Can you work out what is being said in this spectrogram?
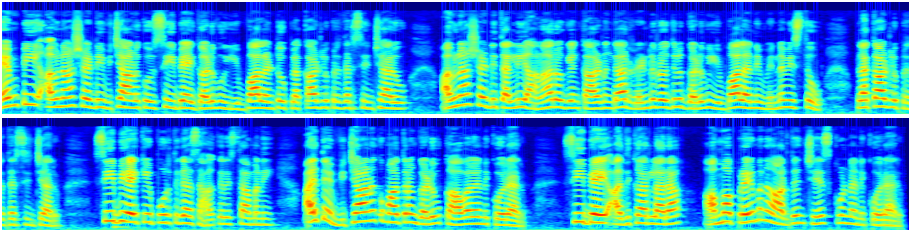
ఎంపీ అవినాష్ రెడ్డి విచారణకు సీబీఐ గడువు ఇవ్వాలంటూ ప్లకార్డులు ప్రదర్శించారు. అవినాష్ రెడ్డి తల్లి అనారోగ్యం కారణంగా రెండు రోజులు గడువు ఇవ్వాలని విన్నవిస్తూ ప్లకార్డులు ప్రదర్శించారు. సీబీఐకి పూర్తిగా సహకరిస్తామని అయితే విచారణకు మాత్రం గడువు కావాలని కోరారు. సీబీఐ అధికారులారా అమ్మ ప్రేమను అర్థం చేసుకోండని కోరారు.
